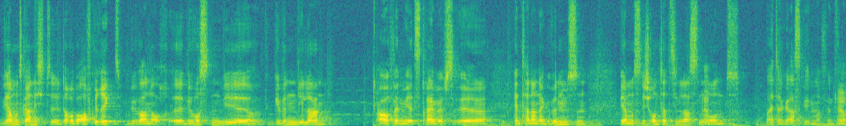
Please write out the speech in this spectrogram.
wir haben uns gar nicht äh, darüber aufgeregt. Wir waren auch, äh, wir wussten, wir gewinnen die LAN. Auch wenn wir jetzt drei Maps äh, hintereinander gewinnen müssen. Wir haben uns nicht runterziehen lassen und weiter Gas geben auf jeden Fall. Ja.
